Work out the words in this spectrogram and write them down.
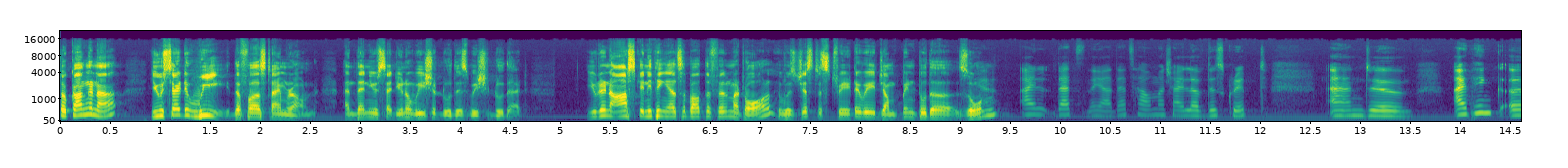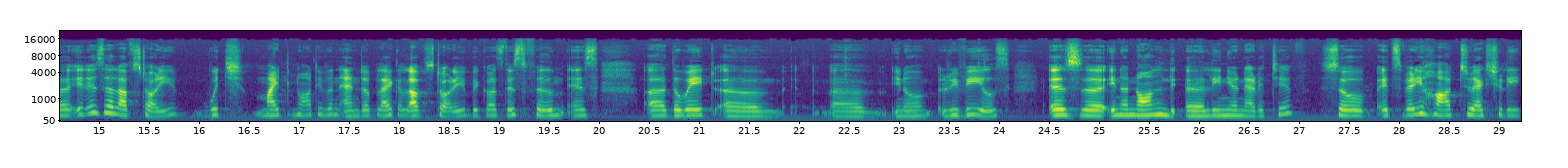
So Kangana, you said we the first time round, and then you said, you know, we should do this, we should do that. You didn't ask anything else about the film at all. It was just a straightaway jump into the zone. I, that's yeah, that's how much I love the script, and uh, I think uh, it is a love story, which might not even end up like a love story because this film is uh, the way it um, you know reveals is uh, in a non-linear narrative. So it's very hard to actually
